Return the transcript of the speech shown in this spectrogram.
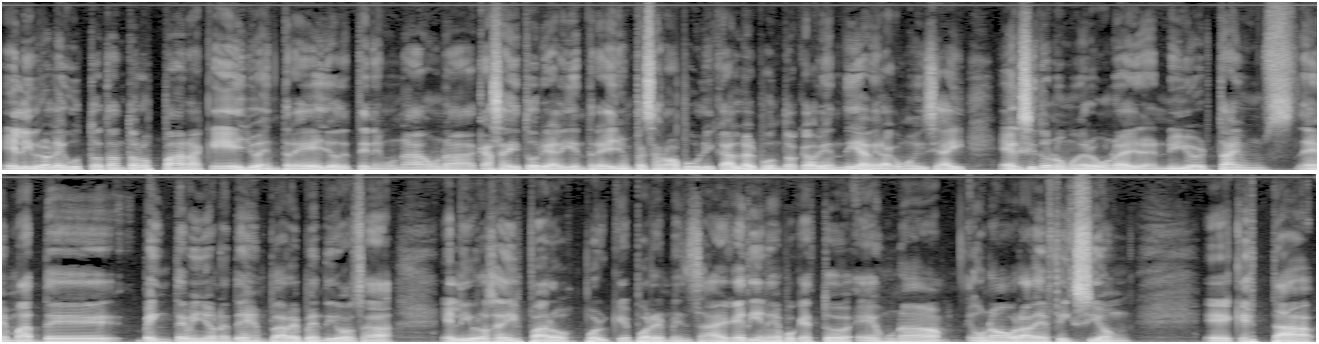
El libro le gustó tanto a los panas que ellos, entre ellos, tenían una, casa editorial y entre ellos empezaron a publicarlo al punto que hoy en día, mira, como dice ahí, éxito número uno, el New York Times, eh, más de 20 millones de ejemplares vendidos. O sea, el libro se disparó porque por el mensaje que tiene, porque esto es una, una obra de ficción eh, que está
